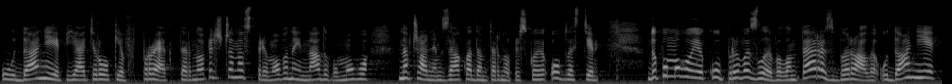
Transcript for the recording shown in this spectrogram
у Данії 5 років. Проект Тернопільщина спрямований на допомогу навчальним закладам Тернопільської області. Допомогу, яку привезли волонтери, збирали у Данії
